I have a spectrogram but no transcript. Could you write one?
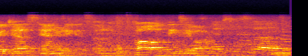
or a jazz standard, I guess. I don't know. It's called Things You Are. Uh,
